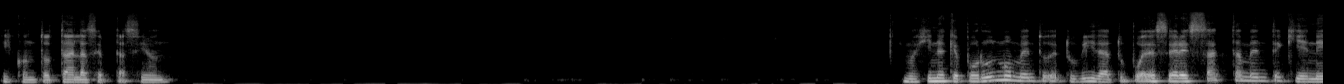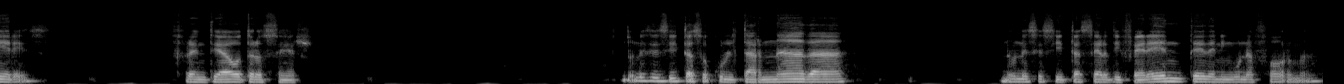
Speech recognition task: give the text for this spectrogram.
y con total aceptación. Imagina que por un momento de tu vida tú puedes ser exactamente quien eres frente a otro ser. No necesitas ocultar nada, no necesitas ser diferente de ninguna forma.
